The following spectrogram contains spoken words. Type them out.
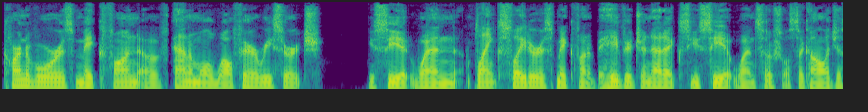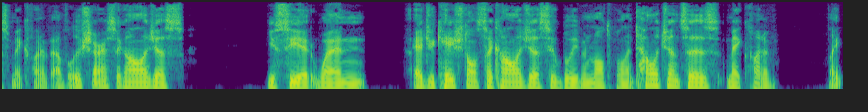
carnivores make fun of animal welfare research. You see it when blank slaters make fun of behavior genetics. You see it when social psychologists make fun of evolutionary psychologists. You see it when educational psychologists who believe in multiple intelligences make fun of like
